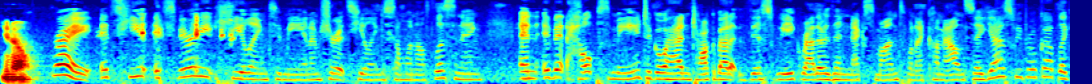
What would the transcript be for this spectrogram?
you know? Right. It's he- it's very healing to me, and I'm sure it's healing to someone else listening. And if it helps me to go ahead and talk about it this week rather than next month when I come out and say, yes, we broke up, like,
